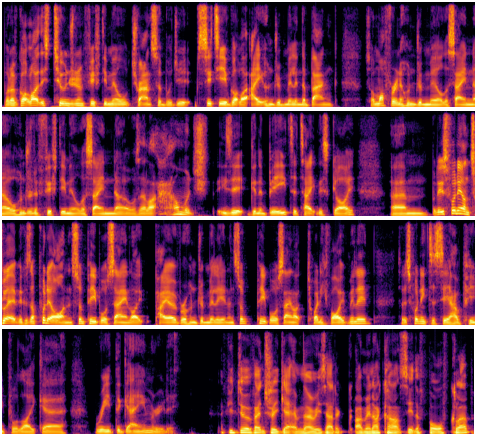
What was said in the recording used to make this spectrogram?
But I've got like this 250 mil transfer budget. City have got like 800 mil in the bank, so I'm offering 100 mil. They're saying no. 150 mil. They're saying no. I was like, how much is it gonna be to take this guy? Um, but it was funny on Twitter because I put it on and some people were saying like pay over 100 million and some people were saying like 25 million. So it's funny to see how people like uh, read the game really. if you do eventually get him though? He's had a. I mean, I can't see the fourth club,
